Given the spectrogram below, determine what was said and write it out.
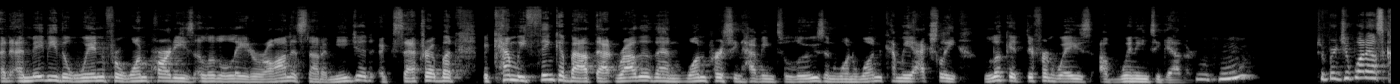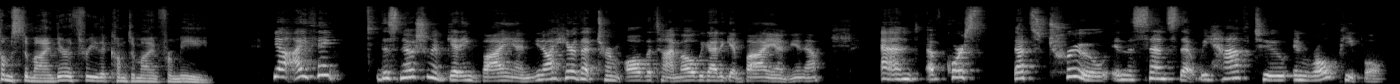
and, and, maybe the win for one party is a little later on it's not immediate etc but but can we think about that rather than one person having to lose and one one? Can we actually look at different ways of winning together? Mm-hmm. so bridgette what else comes to mind? There are three that come to mind for me. Yeah i think this notion of getting buy-in you know i hear that term all the time oh we got to get buy-in you know? And of course that's true in the sense that we have to enroll people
